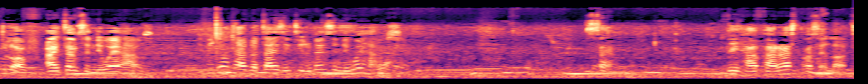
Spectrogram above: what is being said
full of items in the warehouse. If you don't advertise it it remains in the warehouse. Sir they have harassed us a lot.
